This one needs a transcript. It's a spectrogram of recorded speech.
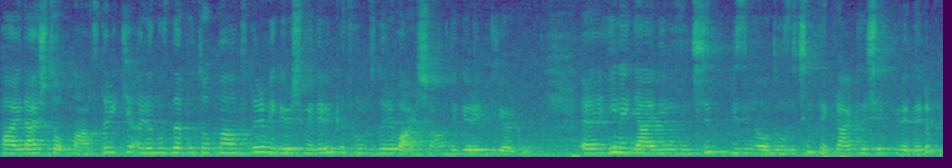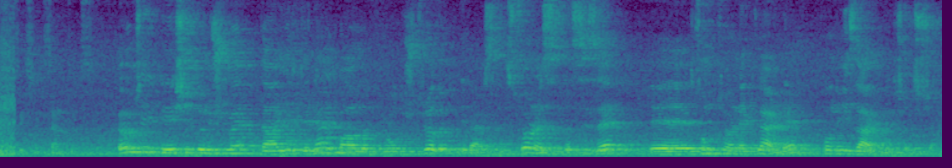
paydaş toplantıları ki aranızda bu toplantıların ve görüşmelerin katılımcıları var şu anda görebiliyorum. E, yine geldiğiniz için, bizimle olduğunuz için tekrar teşekkür ederim. Öncelikle yeşil dönüşüme dair genel bağlamını oluşturalım dilerseniz. Sonrasında size e, somut örneklerle onu izah etmeye çalışacağım.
